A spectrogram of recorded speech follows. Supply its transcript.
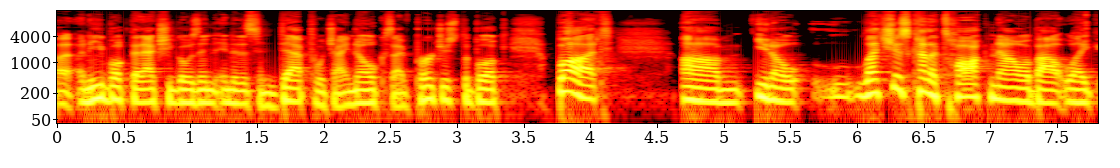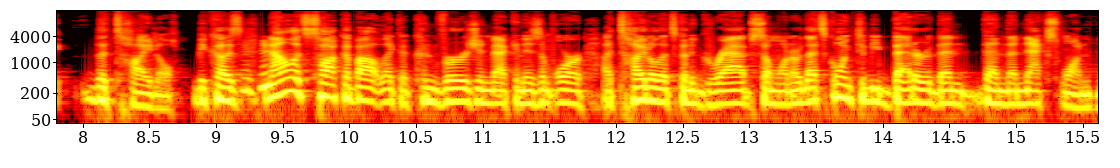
a- an ebook that actually goes in, into this in depth, which I know because I've purchased the book. But um, you know, let's just kind of talk now about like the title because now let's talk about like a conversion mechanism or a title that's going to grab someone or that's going to be better than than the next one,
